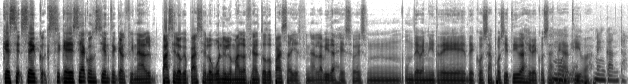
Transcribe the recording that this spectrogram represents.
que, que sea consciente que al final, pase lo que pase, lo bueno y lo malo, al final todo pasa y al final la vida es eso, es un, devenir de, cosas positivas y de cosas negativas. me encanta.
